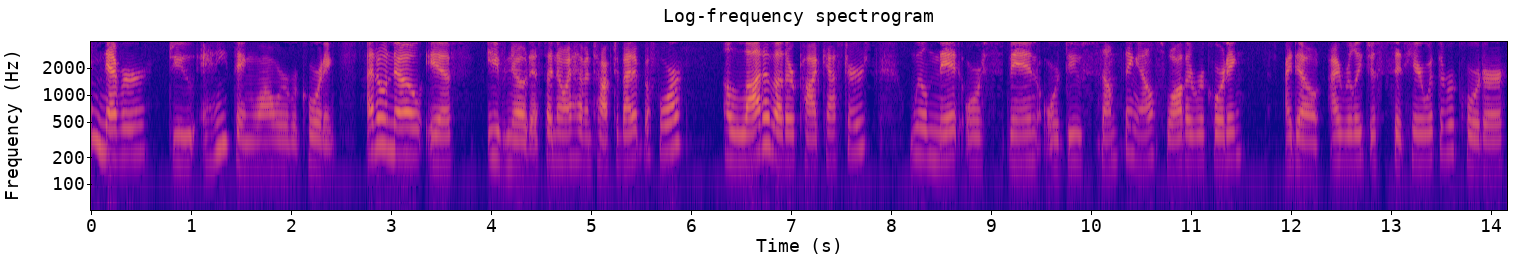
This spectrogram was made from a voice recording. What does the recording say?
never do anything while we're recording. I don't know if you've noticed. I know I haven't talked about it before. A lot of other podcasters will knit or spin or do something else while they're recording. I don't. I really just sit here with the recorder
